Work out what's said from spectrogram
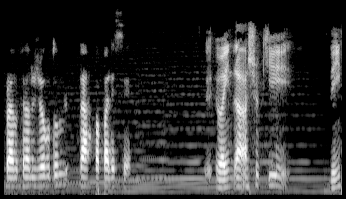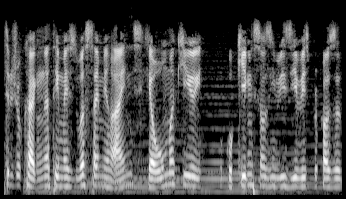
pra no final do jogo tudo dar pra aparecer. Eu ainda acho que dentro de Ocarina tem mais duas timelines, que é uma que o Kokirin são os invisíveis por causa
